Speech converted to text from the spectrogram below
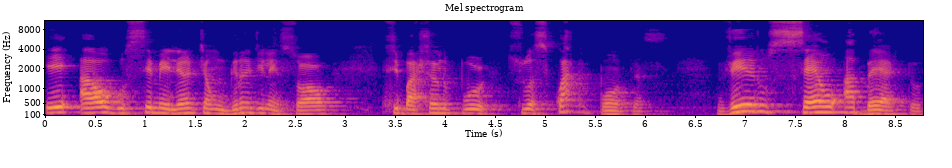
e algo semelhante a um grande lençol se baixando por suas quatro pontas. Ver o céu aberto.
